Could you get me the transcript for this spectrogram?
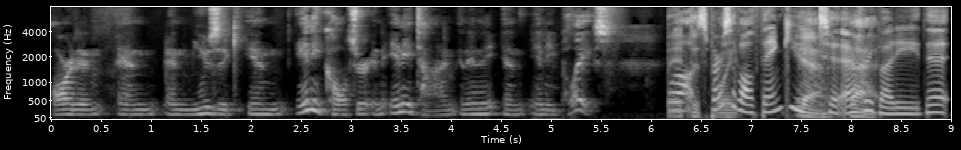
art and, and, and music in any culture in any time in any in any place Well, first point- of all, thank you Yeah, to that. everybody that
